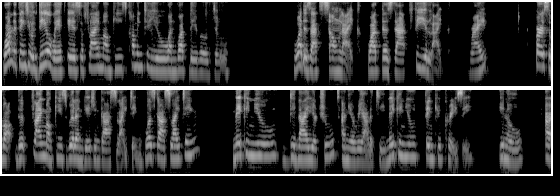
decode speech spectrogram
one of the things you'll deal with is the flying monkeys coming to you and what they will do what does that sound like? What does that feel like, right? First of all, the flying monkeys will engage in gaslighting. What's gaslighting? Making you deny your truth and your reality, making you think you're crazy. You know, uh,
